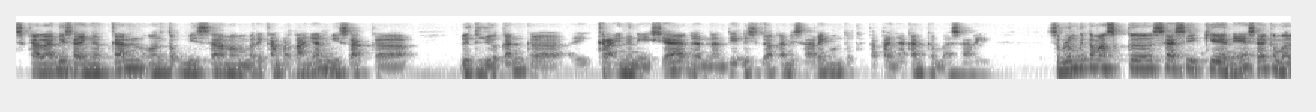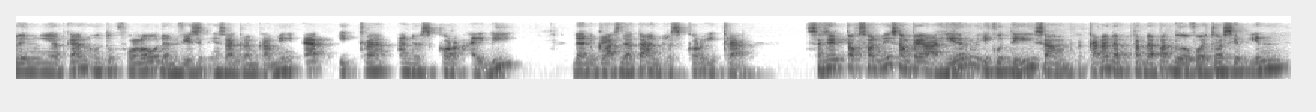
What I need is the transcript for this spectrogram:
Sekali lagi saya ingatkan untuk bisa memberikan pertanyaan bisa ke ditujukan ke IKRA Indonesia dan nanti di situ akan disaring untuk kita tanyakan ke Basari. Sebelum kita masuk ke sesi Q&A, saya kembali mengingatkan untuk follow dan visit Instagram kami at ikra underscore ID dan kelas data underscore ikra. sesi Talkson ini sampai akhir, ikuti, karena terdapat dua voucher sit-in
